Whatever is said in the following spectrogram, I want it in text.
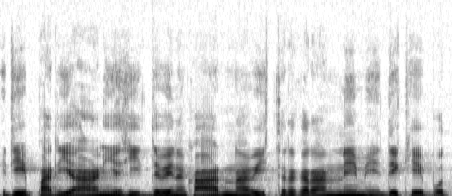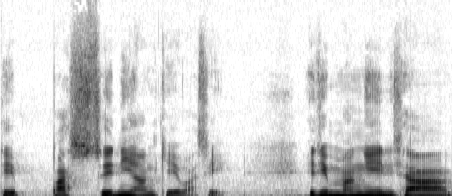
ඉතින් පරිහානිය සිද්ධ වෙන කාරණා විස්තර කරන්නේ මේ දෙකේ පොතේ පස්වෙනි අංකයේ වශයෙන්. ඉතින් මම ඒ නිසා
